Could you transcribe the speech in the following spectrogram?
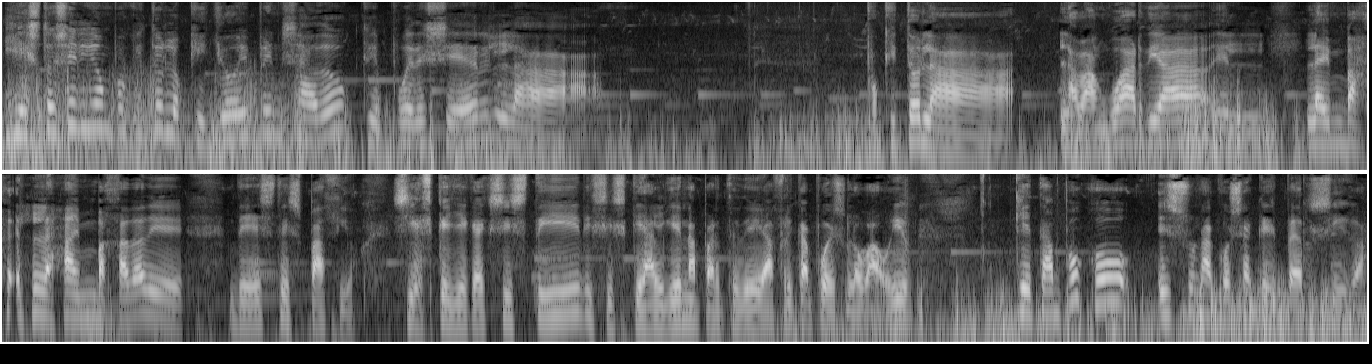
Y esto sería un poquito lo que yo he pensado que puede ser la, un poquito la, vanguardia, la, embajada de, de, este espacio, si es que llega a existir y si es que alguien aparte de África pues lo va a oír, que tampoco es una cosa que persiga.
